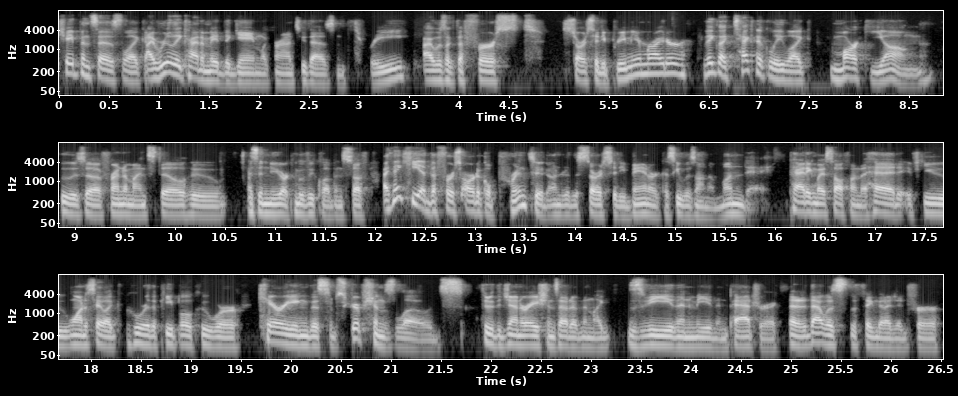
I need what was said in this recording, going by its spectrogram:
Chapin says, like, I really kind of made the game like around 2003. I was like the first Star City premium writer. I think like technically like Mark Young, who is a friend of mine still, who is a New York Movie Club and stuff. I think he had the first article printed under the Star City banner because he was on a Monday. Patting myself on the head, if you want to say like who are the people who were carrying the subscriptions loads through the generations, that would have been like Zvi, then me, then Patrick. That, that was the thing that I did for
